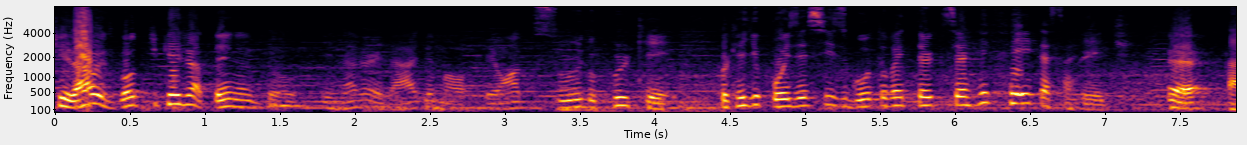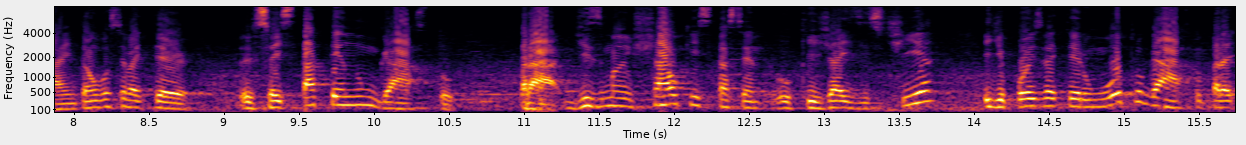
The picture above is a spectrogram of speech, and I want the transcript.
tirar o esgoto de quem já tem, né, doutor? E na verdade, Malfi, é um absurdo, por quê? Porque depois esse esgoto vai ter que ser refeito essa rede. É. Tá? Então você vai ter, você está tendo um gasto para desmanchar o que está sendo, o que já existia e depois vai ter um outro gasto para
